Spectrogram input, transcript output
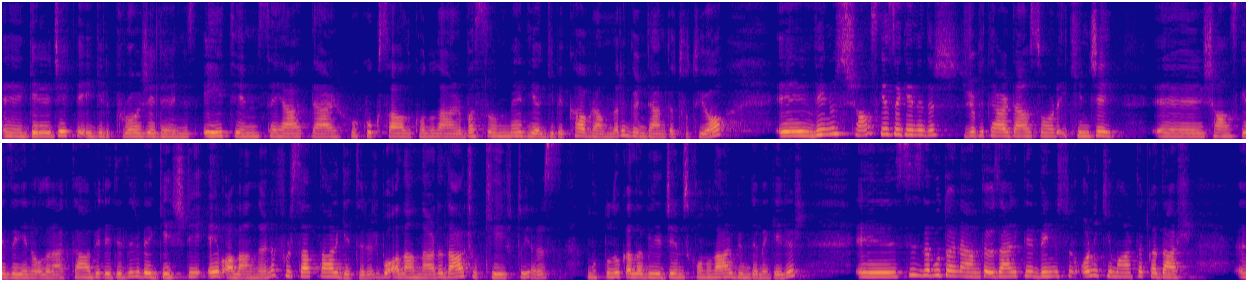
gelecekle ilgili projeleriniz, eğitim, seyahatler, hukuksal konular, basın, medya gibi kavramları gündemde tutuyor. Venüs şans gezegenidir. Jüpiter'den sonra ikinci şans gezegeni olarak tabir edilir ve geçtiği ev alanlarına fırsatlar getirir. Bu alanlarda daha çok keyif duyarız. Mutluluk alabileceğimiz konular gündeme gelir. Siz de bu dönemde özellikle Venüs'ün 12 Mart'a kadar e,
